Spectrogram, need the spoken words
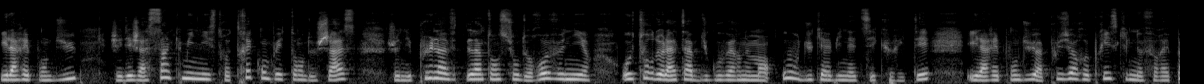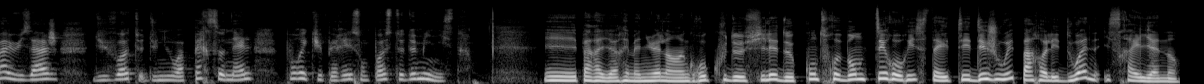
il a répondu J'ai déjà cinq ministres très compétents de chasse je n'ai plus l'intention de revenir autour de la table du gouvernement ou du cabinet de sécurité. Il a répondu à plusieurs reprises qu'il ne ferait pas usage du vote d'une loi personnelle pour récupérer son poste de ministre. Et par ailleurs, Emmanuel, un gros coup de filet de contrebande terroriste a été déjoué par les douanes israéliennes.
